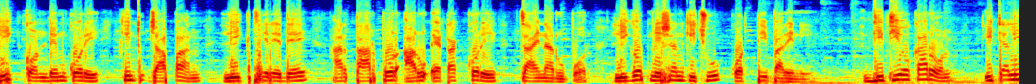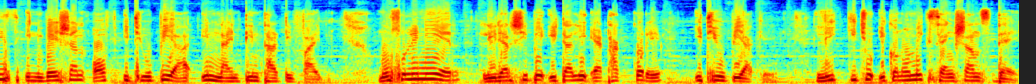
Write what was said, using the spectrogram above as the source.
লিগ কন্ডেম করে, কিন্তু জাপান লিগ ছেড়ে দেয় আর তারপর আরও অ্যাটাক করে চায়নার উপর। লিগ অফ নেশন কিছু করতেই পারেনি। দ্বিতীয় কারণ Italy's invasion of Ethiopia in nineteen thirty five মুসোলিনিয়ের লিডারশিপে ইটালি অ্যাটাক করে ইথিওপিয়াকে লিগ কিছু ইকোনমিক স্যাংশনস দেয়।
